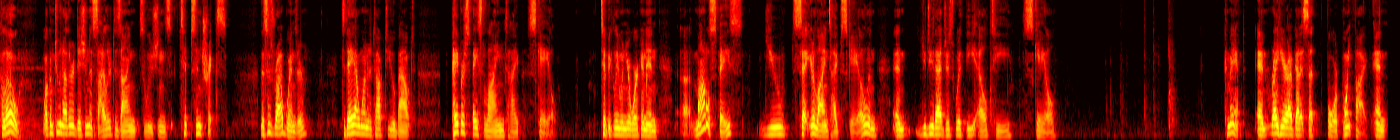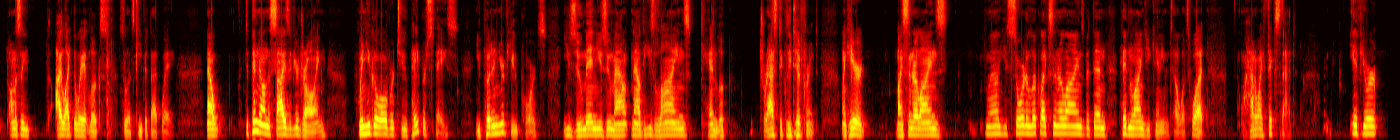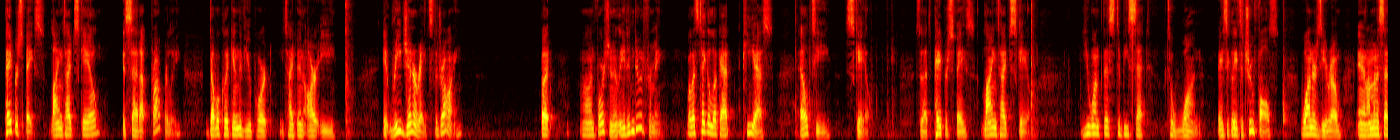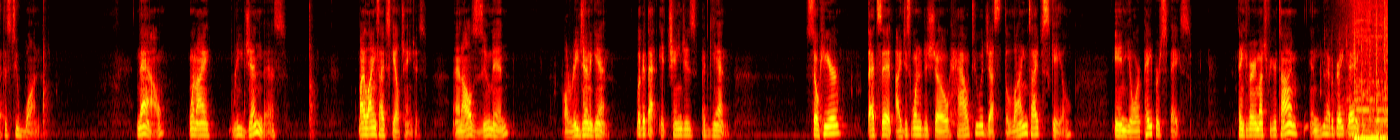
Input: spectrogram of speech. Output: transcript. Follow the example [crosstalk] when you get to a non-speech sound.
Hello, welcome to another edition of Seiler Design Solutions Tips and Tricks. This is Rob Windsor. Today I wanted to talk to you about paperspace line type scale. Typically when you're working in uh, model space, you set your line type scale and, and you do that just with the LT scale command. And right here I've got it set for 0.5 and honestly I like the way it looks so let's keep it that way. Now depending on the size of your drawing when you go over to paper space, you put in your viewports you zoom in you zoom out. Now these lines can look drastically [laughs] different. Like here my center lines well you sort of look like center lines but then hidden lines you can't even tell what's what. How do I fix that? If your paper space, line type scale is set up properly, double click in the viewport, you type in RE, it regenerates the drawing. But well, unfortunately, it didn't do it for me. Well, let's take a look at PS LT scale. So that's paper space, line type scale. You want this to be set to 1. Basically, it's a true false, 1 or 0, and I'm going to set this to 1. Now, when I regen this, my line type scale changes. And I'll zoom in. I'll regen again. Look at that. It changes again. So here, that's it. I just wanted to show how to adjust the line type scale in your paper space. Thank you very much for your time, and you have a great day.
